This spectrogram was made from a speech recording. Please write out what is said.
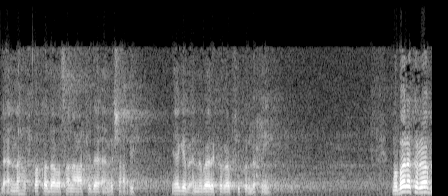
لأنه افتقد وصنع فداء لشعبه. يجب أن نبارك الرب في كل حين. مبارك الرب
